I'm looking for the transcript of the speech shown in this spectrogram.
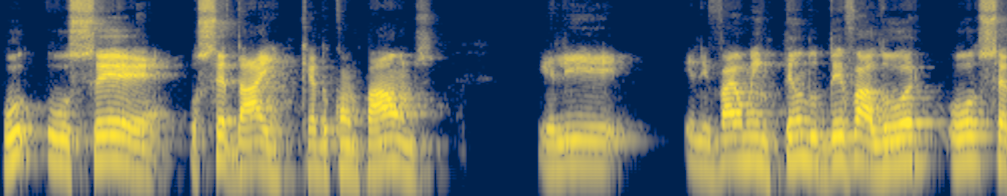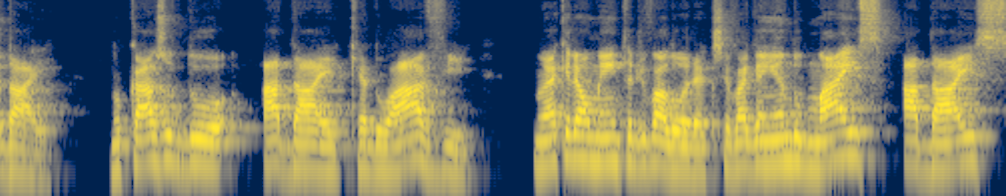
o, o C o CDAI, que é do Compound, ele ele vai aumentando de valor o SEDAI. No caso do ADAI, que é do AVE, não é que ele aumenta de valor, é que você vai ganhando mais ADAIs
